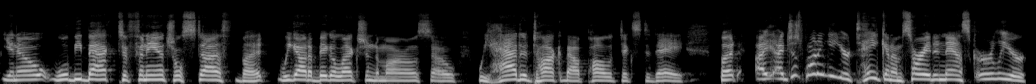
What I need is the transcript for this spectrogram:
You know, we'll be back to financial stuff, but we got a big election tomorrow. So we had to talk about politics today. But I, I just want to get your take, and I'm sorry I didn't ask earlier.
